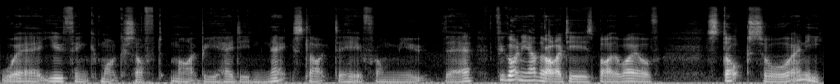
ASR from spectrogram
where you think Microsoft might be heading next. Like to hear from you there. If you've got any other ideas, by the way, of stocks or any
